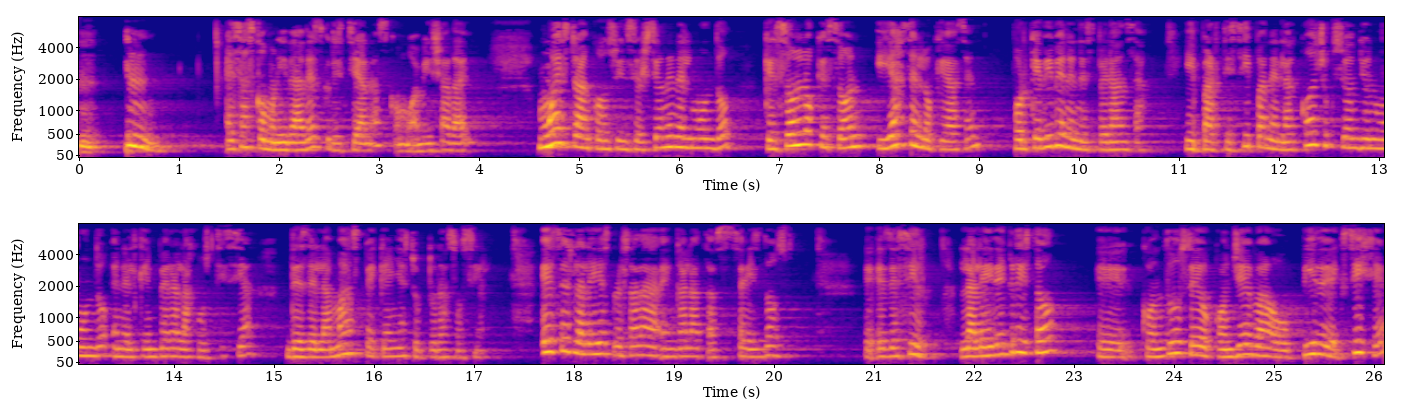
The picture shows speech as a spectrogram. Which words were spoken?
Esas comunidades cristianas, como Amishadai, muestran con su inserción en el mundo que son lo que son y hacen lo que hacen porque viven en esperanza y participan en la construcción de un mundo en el que impera la justicia desde la más pequeña estructura social. Esa es la ley expresada en Gálatas 6.2 es decir, la ley de Cristo eh, conduce o conlleva o pide, exige,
